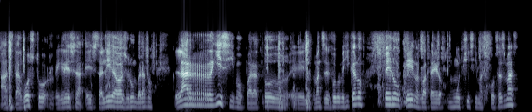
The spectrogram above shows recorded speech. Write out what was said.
Hasta agosto regresa esta liga, va a ser un verano larguísimo para todos eh, los amantes del fútbol mexicano, pero que nos va a traer muchísimas cosas más.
